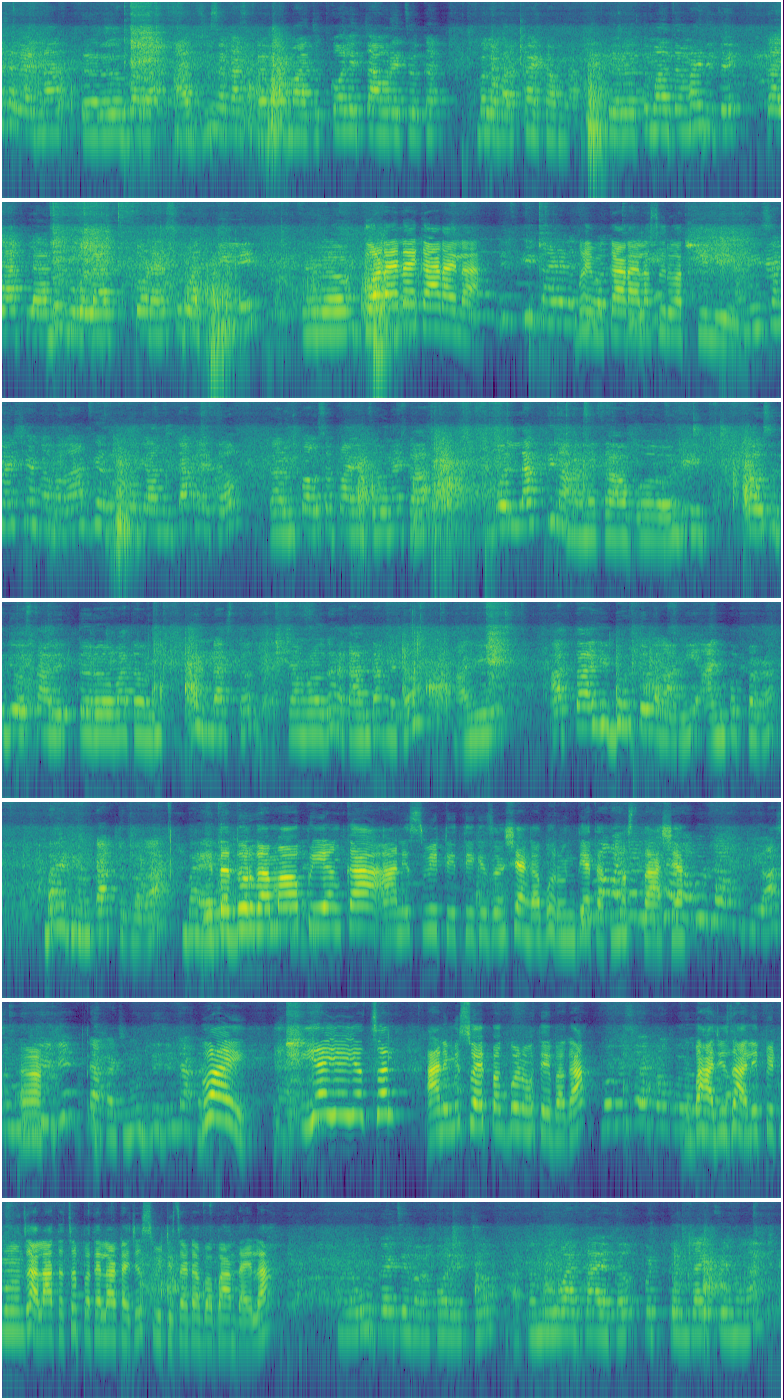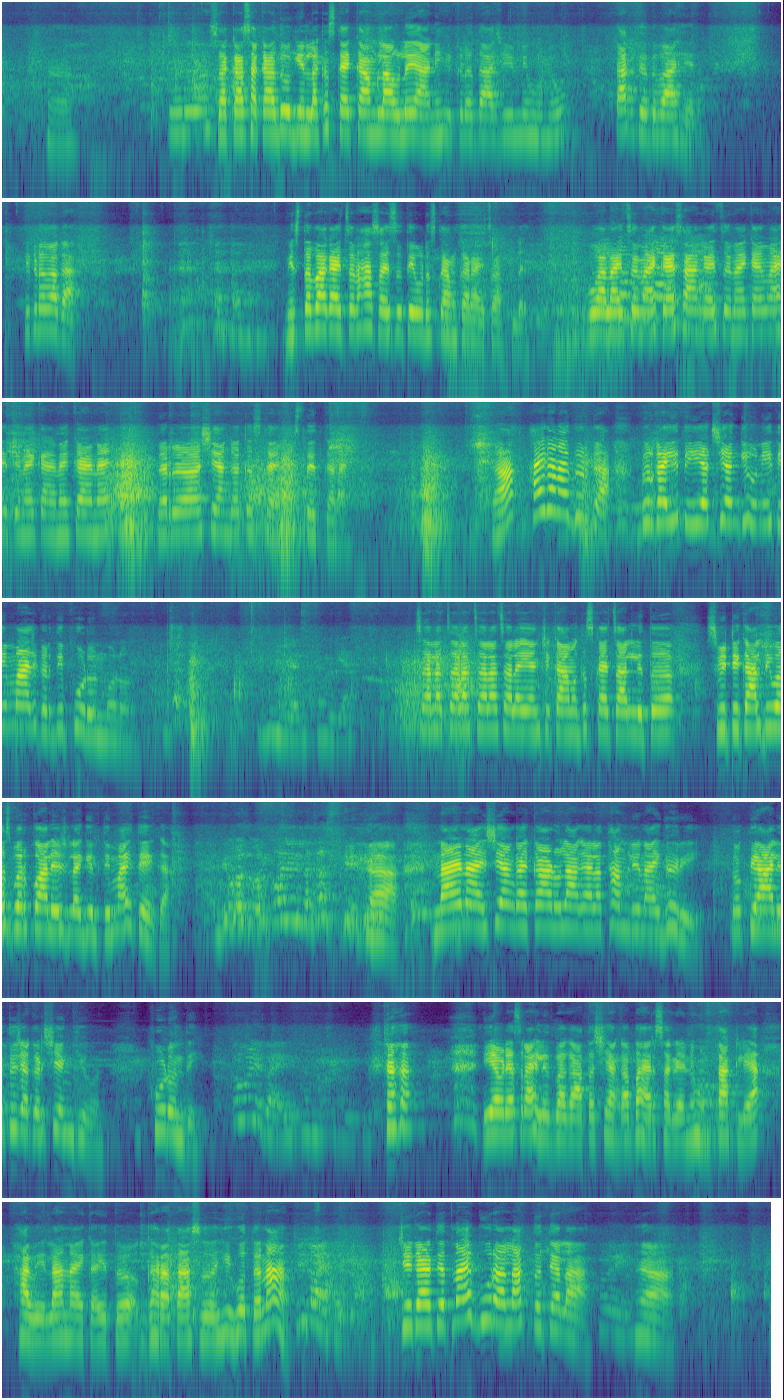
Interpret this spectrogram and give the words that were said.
सगळ्यांना. तर बघा आज सकाळ सकाळ माझं कॉलेजचं आवरायचं का बघा मला काय काम लागलं तर तुम्हाला तर माहितीच आहे काल आपल्या भुईमुगाला तोडायला सुरुवात केली. तर तोडाय नाही काढायला. भैम सुरुवात काढायला केली. सुरुवात केली. आणि सगळ्या शेंगा बघा ह्या रूममध्ये आणून टाकल्यात कारण पावसा पाण्याचं नाही का बोल लागते ना नाही का हे पावसाचे दिवस आहेत तर वातावरण थंड असतं. त्यामुळं घरात आणून टाकल्यात आणि आता ही भरतो बघा आम्ही आणि पप्पाना बाहेर घेऊन टाकतो बघा. बाहेर इथं दुर्गा माव प्रियंका आणि स्वीटी तिघी जण शेंगा भरून देतात मस्त अशा. टाकायची मुठीची टाकायची. होय. ये ये ये चल. आणि मी स्वयंपाक बनवते बघा. मग मी स्वयंपाक बनवते. भाजी झाली पीठ म्हणून झाला. आता चपात्या लाटायच्या स्वीटीचा डबा बांधायला. मला उरकायचंय बघा कॉलेजचं आता नऊ वाजता येतं. पटकन जायचंय मला. हं. सकाळ सकाळ दोघींना कसं काय काम लावलंय आणि इकडं दाजी नेऊ नेऊ टाकतात बाहेर. इकडं बघा. नुसतं बघायचं ना हसायचं तेवढंच काम करायचं आपलं. बोलायचं नाही काय सांगायचं नाही काय माहिती नाही काय नाही काय नाही. तर शेंगा कसं काय मस्त आहेत का नाही? हा? हाय का नाही दुर्गा? दुर्गा येते एक शेंग घेऊन येते माझ्याकडे ती फोडून म्हणून. चला चला चला चला यांची कामं कसं काय चालले तर? स्वीटी काल दिवसभर कॉलेजला गेलती माहिती आहे का हा. नाही नाही शेंगाय काढू लागायला थांबली नाही घरी. तो ती आली तुझ्याकडे शेंग घेऊन. फोडून दे. एवढ्याच राहिलेत बघा आता शेंगा बाहेर सगळ्या नेऊन टाकल्या. हवेला नाही का इथं घरात असं ही होतं ना. चिगाळत्यात नाही बुरा लागतं त्याला. हा.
